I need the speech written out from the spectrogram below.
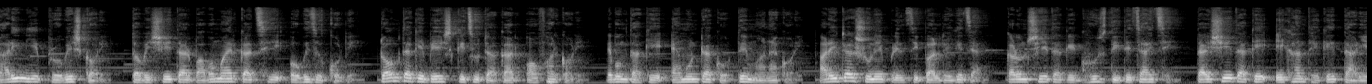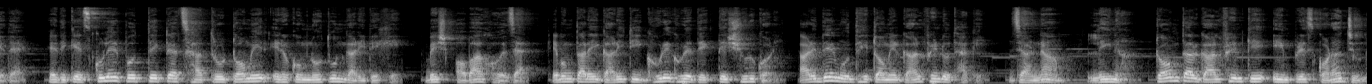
গাড়ি নিয়ে প্রবেশ করে তবে সে তার বাবা মায়ের কাছে অভিযোগ করবে। টম তাকে বেশ কিছু টাকার অফার করে এবং তাকে এমনটা করতে মানা করে। আর এটা শুনে প্রিন্সিপাল রেগে যায় কারণ সে তাকে ঘুষ দিতে চাইছে, তাই সে তাকে এখান থেকে তাড়িয়ে দেয়। এদিকে স্কুলের প্রত্যেকটা ছাত্র টমের এরকম নতুন গাড়ি দেখে বেশ অবাক হয়ে যায় এবং তার এই গাড়িটি ঘুরে ঘুরে দেখতে শুরু করে। আর এদের মধ্যে টমের গার্লফ্রেন্ডও থাকে, যার নাম লিনা। টম তার গার্লফ্রেন্ডকে ইমপ্রেস করার জন্য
